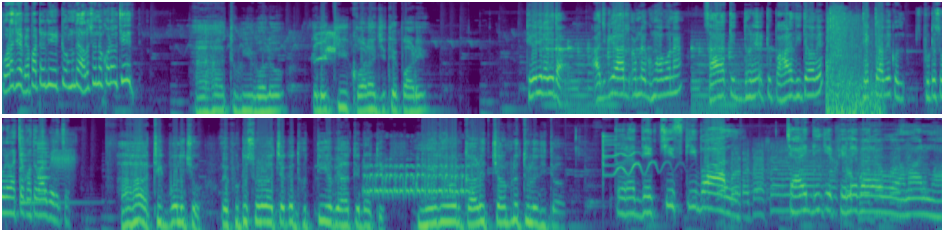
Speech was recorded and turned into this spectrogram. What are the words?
করা যায়? ব্যাপারটা নিয়ে একটু আমাদের আলোচনা করা উচিত। হ্যাঁ হ্যাঁ তুমি বলো তাহলে কি করা যেতে পারে? ঠিক আছে রাজুদা আজকে আর আমরা ঘুমাবো না। সারা ধরে একটু পাহাড় দিতে হবে। দেখতে হবে ফুটো সরে বাচ্চা কতবার বেড়েছে। হ্যাঁ হ্যাঁ ঠিক বলেছ। ওই ফুটো সরে বাচ্চাকে ধরতেই হবে হাতে নাতে। মেরে ওর গাড়ির চামড়া তুলে দিতে হবে। তোরা দেখছিস কি বল? চারিদিকে ফেলে বেড়াবো আমার মা।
